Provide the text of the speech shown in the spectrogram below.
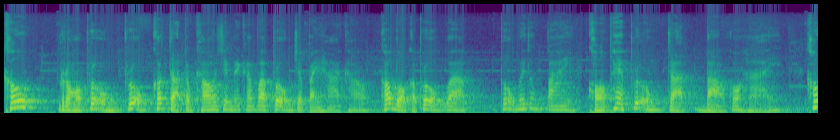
เขารอพระองค์พระองค์เขาตรัสกับเขาใช่ไหมครับว่าพระองค์จะไปหาเขาเขาบอกกับพระองค์ว่าพระองค์ไม่ต้องไป ขอแค่พระองค์ตรัสบ่าวก็หาย เขา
